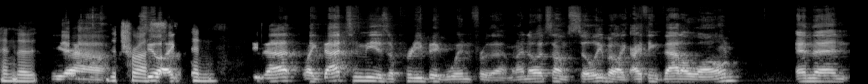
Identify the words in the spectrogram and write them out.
and the yeah the trust see, like, and see that like that to me is a pretty big win for them. And I know that sounds silly, but like I think that alone, and then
